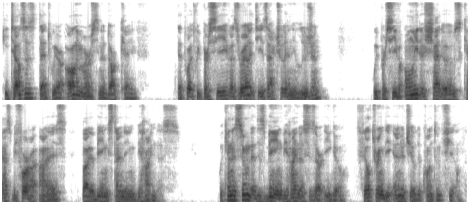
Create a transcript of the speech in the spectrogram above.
He tells us that we are all immersed in a dark cave, that what we perceive as reality is actually an illusion. We perceive only the shadows cast before our eyes by a being standing behind us. We can assume that this being behind us is our ego, filtering the energy of the quantum field.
